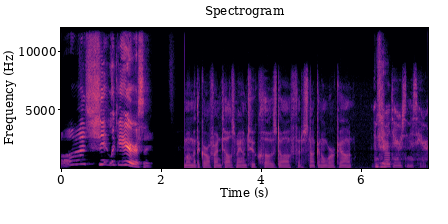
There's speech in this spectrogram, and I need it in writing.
Oh, shit. Look at Harrison. The moment the girlfriend tells me I'm too closed off, that it's not going to work out. I'm thrilled Harrison is here.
